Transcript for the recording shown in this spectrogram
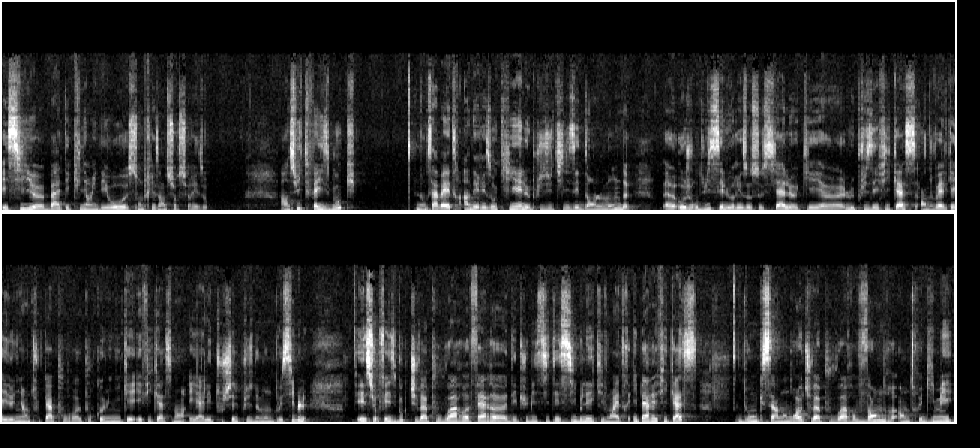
et si euh, bah, tes clients idéaux sont présents sur ce réseau. Ensuite, Facebook. Donc ça va être un des réseaux qui est le plus utilisé dans le monde. Euh, aujourd'hui, c'est le réseau social qui est euh, le plus efficace en Nouvelle-Calédonie, en tout cas pour, pour communiquer efficacement et aller toucher le plus de monde possible. Et sur Facebook, tu vas pouvoir faire des publicités ciblées qui vont être hyper efficaces. Donc c'est un endroit où tu vas pouvoir vendre, entre guillemets,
